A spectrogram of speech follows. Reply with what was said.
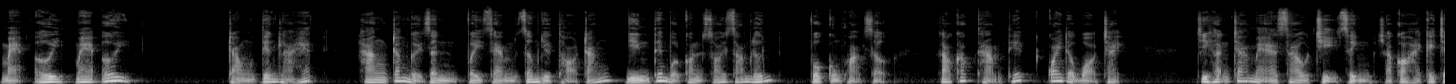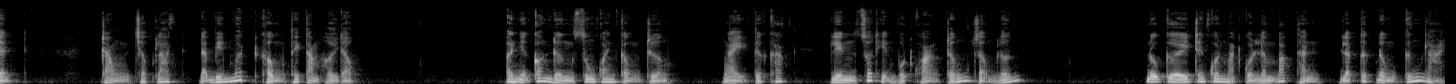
Mẹ ơi, mẹ ơi! Trong tiếng la hét, hàng trăm người dân vây xem giống như thỏ trắng nhìn thấy một con sói xám lớn, vô cùng hoảng sợ, gào khóc thảm thiết, quay đầu bỏ chạy. Chỉ hận cha mẹ sao chỉ sinh ra có hai cái chân. Trong chốc lát đã biến mất không thấy tăm hơi đâu. Ở những con đường xung quanh cổng trường, ngày tức khắc liền xuất hiện một khoảng trống rộng lớn. Nụ cười trên khuôn mặt của Lâm Bắc Thần lập tức đồng cứng lại.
